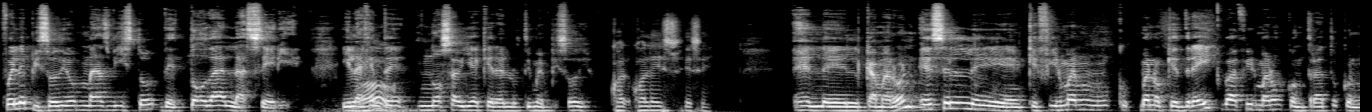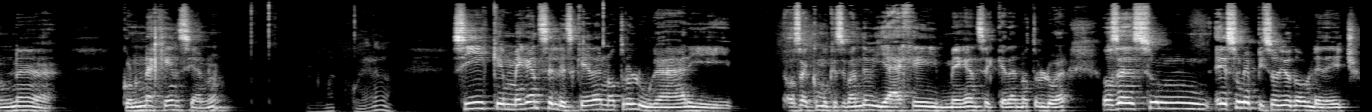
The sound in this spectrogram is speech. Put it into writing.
fue el episodio más visto de toda la serie. Y la gente no sabía que era el último episodio. ¿Cuál, es ese? El, camarón es el que firman, bueno, que Drake va a firmar un contrato con una, con una agencia, ¿no? No me acuerdo. Sí, que Megan se les queda en otro lugar y, o sea, como que se van de viaje y Megan se queda en otro lugar. O sea, es un, es un episodio doble, de hecho.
